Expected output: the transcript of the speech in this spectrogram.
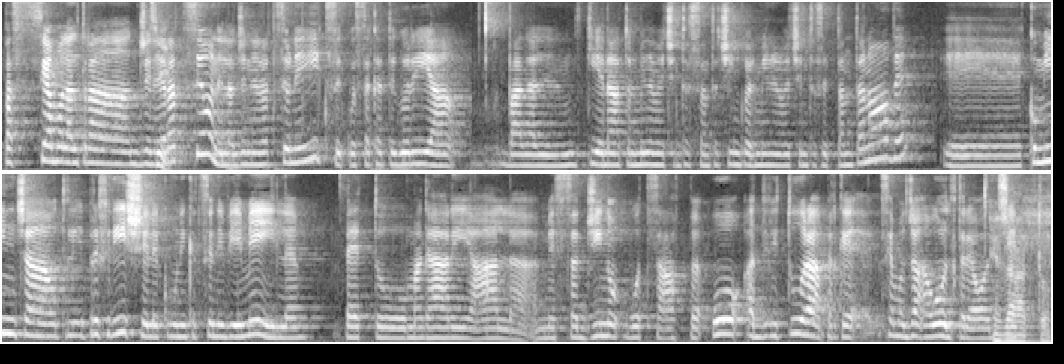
Passiamo all'altra generazione, sì. la generazione X, questa categoria va dal chi è nato nel 1965 al 1979. E comincia, preferisce le comunicazioni via email rispetto magari al messaggino WhatsApp o addirittura perché siamo già oltre oggi, esatto.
